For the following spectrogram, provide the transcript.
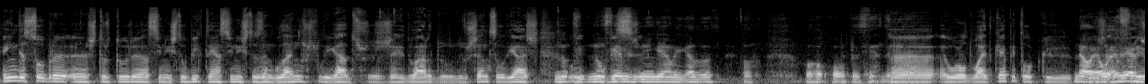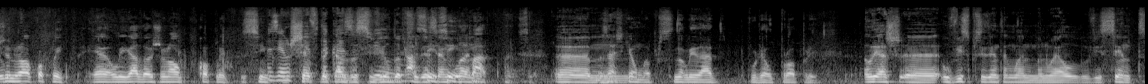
Ainda sobre a estrutura acionista, o BIC tem acionistas angolanos ligados a Eduardo dos Santos, aliás... Não, não vice... temos ninguém ligado ao ou, Presidente da uh, A Worldwide Capital, que. Não, é, é o General Coplic. É ligado ao General Coplic. Sim, Mas é o chefe da Casa Civil da Presidência ah, sim, sim, claro. Um, Mas acho que é uma personalidade por ele próprio. Aliás, uh, o vice-presidente angolano Manuel Vicente,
